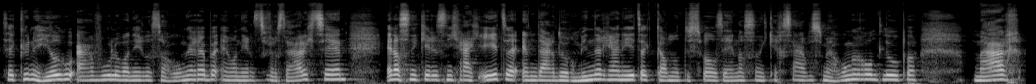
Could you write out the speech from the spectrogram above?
Zij kunnen heel goed aanvoelen wanneer dat ze honger hebben en wanneer ze verzadigd zijn. En als ze een keer eens niet graag eten en daardoor minder gaan eten, kan het dus wel zijn dat ze een keer s'avonds met honger rondlopen. Maar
